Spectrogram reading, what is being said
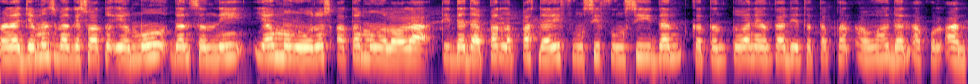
Manajemen sebagai suatu ilmu dan seni yang mengurus atau mengelola tidak dapat lepas dari fungsi-fungsi dan ketentuan yang telah ditetapkan Allah dan Al-Quran.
